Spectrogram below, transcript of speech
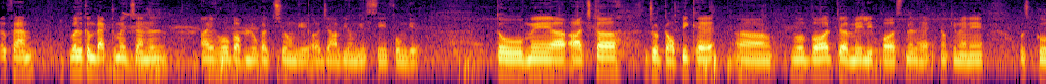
Hello fam welcome back to my channel I hope आप लोग अच्छे होंगे और जहाँ भी होंगे सेफ़ होंगे। तो मैं आज का जो टॉपिक है वो बहुत मेरे लिए पर्सनल है, क्योंकि मैंने उसको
